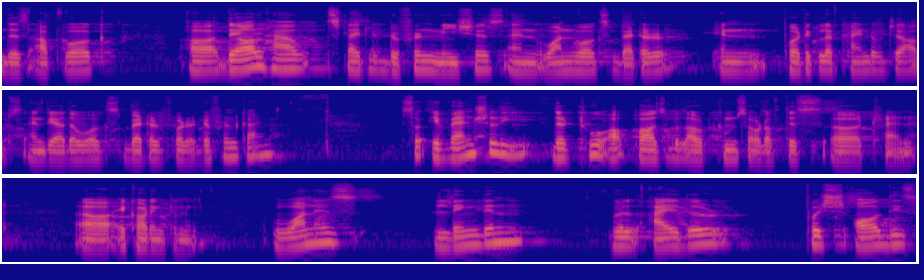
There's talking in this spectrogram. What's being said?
this upwork uh, they all have slightly different niches and one works better in particular kind of jobs and the other works better for a different kind. So eventually there are two possible outcomes out of this uh, trend uh, according to me. One is linkedin will either push all these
